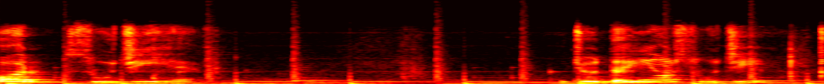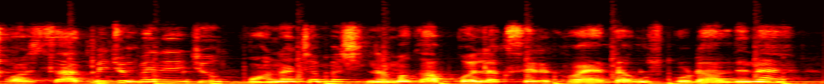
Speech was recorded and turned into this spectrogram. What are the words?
और सूजी है, जो दही और सूजी और साथ में जो मैंने जो पौना चम्मच नमक आपको अलग से रखवाया था, उसको डाल देना है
